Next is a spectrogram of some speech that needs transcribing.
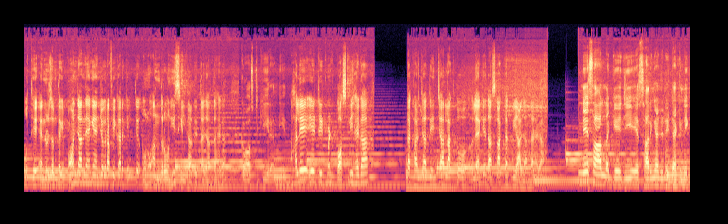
ਉੱਥੇ ਐਨਰਿਜ਼ਮ ਤੱਕ ਪਹੁੰਚ ਜਾਂਦੇ ਹੈਗੇ ਐਂਜੀਓਗ੍ਰਾਫੀ ਕਰਕੇ ਤੇ ਉਹਨੂੰ ਅੰਦਰੋਂ ਹੀ ਸੀਲ ਕਰ ਦਿੱਤਾ ਜਾਂਦਾ ਹੈਗਾ। ਕਾਸਟ ਕੀ ਰਹਿੰਦੀ ਹੈ? ਹਲੇ ਇਹ ਟ੍ਰੀਟਮੈਂਟ ਕਾਸਟਲੀ ਹੈਗਾ। ਦਾ ਖਰਚਾ 3-4 ਲੱਖ ਤੋਂ ਲੈ ਕੇ 10 ਲੱਖ ਤੱਕ ਵੀ ਆ ਜਾਂਦਾ ਹੈਗਾ। ਕਿੰਨੇ ਸਾਲ ਲੱਗੇ ਜੀ ਇਹ ਸਾਰੀਆਂ ਜਿਹੜੀ ਟੈਕਨੀਕ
